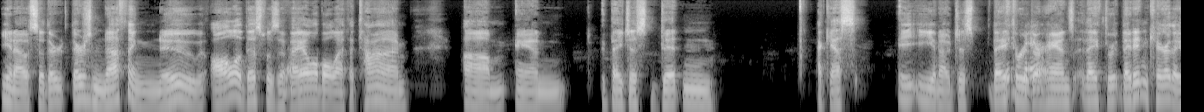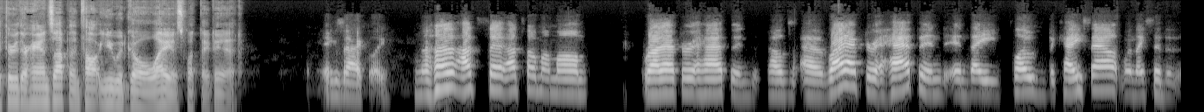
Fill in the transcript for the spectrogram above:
you know so there there's nothing new. All of this was available at the time um and they just didn't i guess you know just they threw their hands they threw they didn't care. They threw their hands up and thought you would go away is what they did. Exactly. I said i told my mom right after it happened. Because uh, right after it happened, and they closed the case out when they said that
